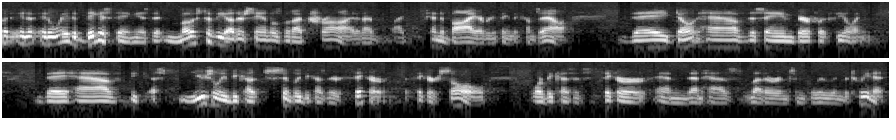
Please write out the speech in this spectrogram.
but in a, in a way, the biggest thing is that most of the other sandals that I've tried, and I, I tend to buy everything that comes out, they don't have the same barefoot feeling. They have usually because simply because they're thicker, a thicker sole, or because it's thicker and then has leather and some glue in between it.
